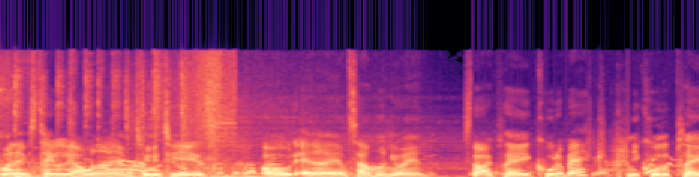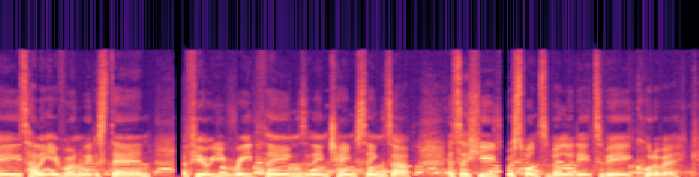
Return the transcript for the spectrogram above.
My name is Taylor Awana. I am 22 years old and I am Samoan Niuean. So I play quarterback. And you call the plays, telling everyone where to stand. If you, you read things and then change things up, it's a huge responsibility to be quarterback.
